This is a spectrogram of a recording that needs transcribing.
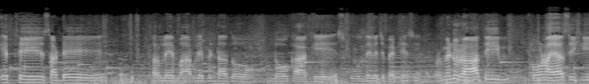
ਇੱਥੇ ਸਾਡੇ ਪਰਲੇ ਪਾਰਲੇ ਪਿੰਡਾਂ ਤੋਂ ਲੋਕ ਆ ਕੇ ਸਕੂਲ ਦੇ ਵਿੱਚ ਬੈਠੇ ਸੀ। ਔਰ ਮੈਨੂੰ ਰਾਤ ਹੀ ਫੋਨ ਆਇਆ ਸੀ ਕਿ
